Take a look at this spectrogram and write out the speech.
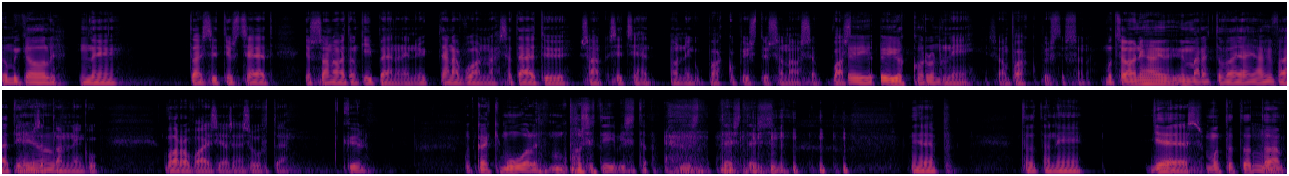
No mikä oli? niin. Tai sitten just se, että jos sanoo, että on kipeänä, niin nyt tänä vuonna se täytyy, sit siihen on niinku pakko pystyä sanoa se vasta. Ei, ei ole korona. Niin, se on pakko pystyä sanoa. Mutta se on ihan ymmärrettävää ja ihan hyvä, että ihmiset Joo. on niinku varovaisia sen suhteen. Kyllä. Mutta kaikki muu oli positiivista testeissä. Jep. Tota niin, jees. Mutta tota, mm.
